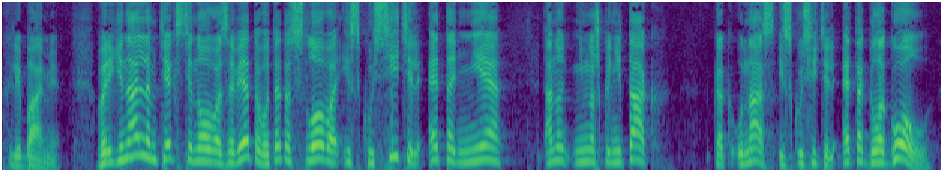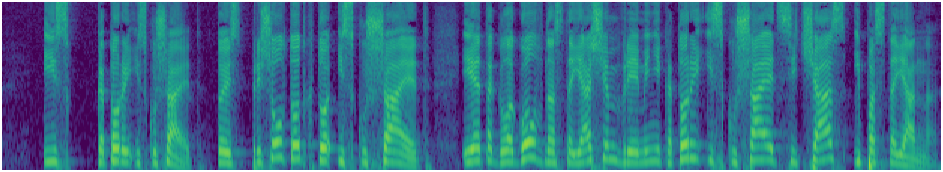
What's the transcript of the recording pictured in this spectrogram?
хлебами». В оригинальном тексте Нового Завета вот это слово «искуситель» это не, оно немножко не так как у нас искуситель, это глагол, который искушает. То есть пришел тот, кто искушает. И это глагол в настоящем времени, который искушает сейчас и постоянно.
